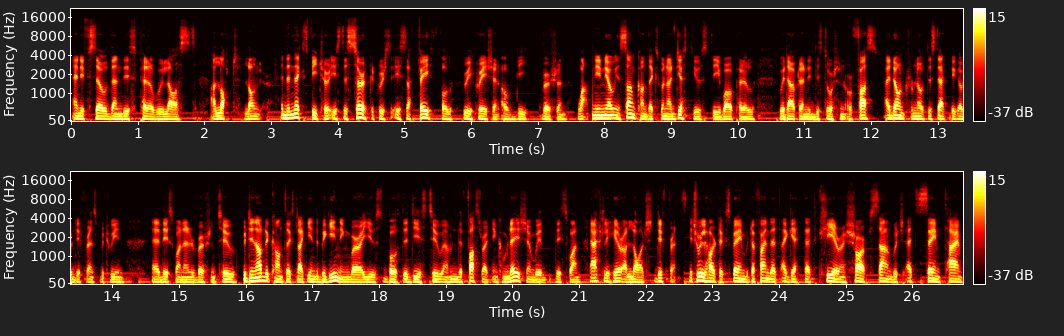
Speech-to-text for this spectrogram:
and if so then this pedal will last a lot longer. And the next feature is the circuit which is a faithful recreation of the version 1. And you know in some contexts when I just use the wah pedal without any distortion or fuzz, I don't notice that big of a difference between uh, this one and the version 2. But in other contexts like in the beginning where I used both the DS2 and the Fuzzrite in combination with this one, I actually hear a large difference. It's really hard to explain but I find that I get that clear and sharp sound which at the same time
